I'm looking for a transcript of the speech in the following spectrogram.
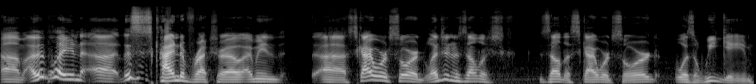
Um, I've been playing. Uh, this is kind of retro. I mean, uh, Skyward Sword, Legend of Zelda, Zelda Skyward Sword was a Wii game,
